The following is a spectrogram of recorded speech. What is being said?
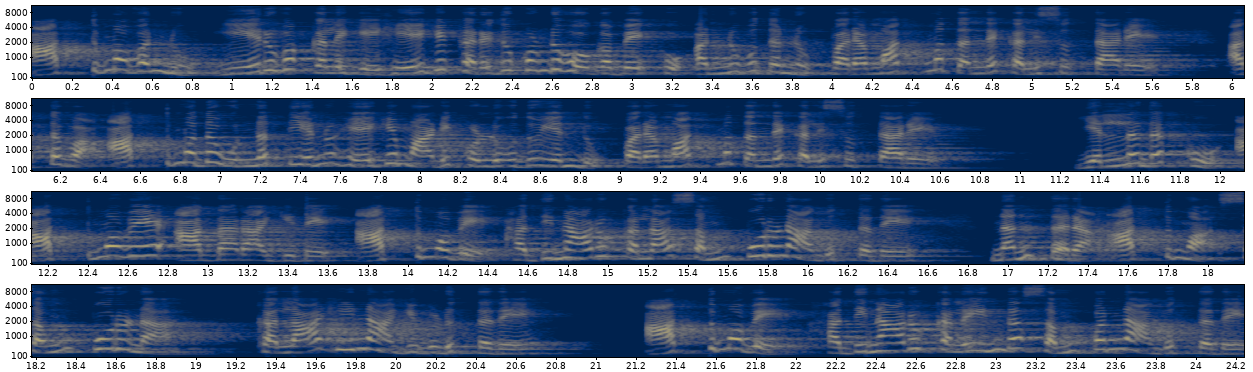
ಆತ್ಮವನ್ನು ಏರುವ ಕಲೆಗೆ ಹೇಗೆ ಕರೆದುಕೊಂಡು ಹೋಗಬೇಕು ಅನ್ನುವುದನ್ನು ಪರಮಾತ್ಮ ತಂದೆ ಕಲಿಸುತ್ತಾರೆ. ಅಥವಾ ಆತ್ಮದ ಉನ್ನತಿಯನ್ನು ಹೇಗೆ ಮಾಡಿಕೊಳ್ಳುವುದು ಎಂದು ಪರಮಾತ್ಮ ತಂದೆ ಕಲಿಸುತ್ತಾರೆ. ಎಲ್ಲದಕ್ಕೂ ಆತ್ಮವೇ ಆಧಾರ ಆಗಿದೆ ಆತ್ಮವೇ ಹದಿನಾರು ಕಲಾ ಸಂಪೂರ್ಣ ಆಗುತ್ತದೆ. ನಂತರ ಆತ್ಮ ಸಂಪೂರ್ಣ ಕಲಾಹೀನ ಆಗಿಬಿಡುತ್ತದೆ ಆತ್ಮವೇ ಹದಿನಾರು ಕಲೆಯಿಂದ ಸಂಪನ್ನ ಆಗುತ್ತದೆ.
